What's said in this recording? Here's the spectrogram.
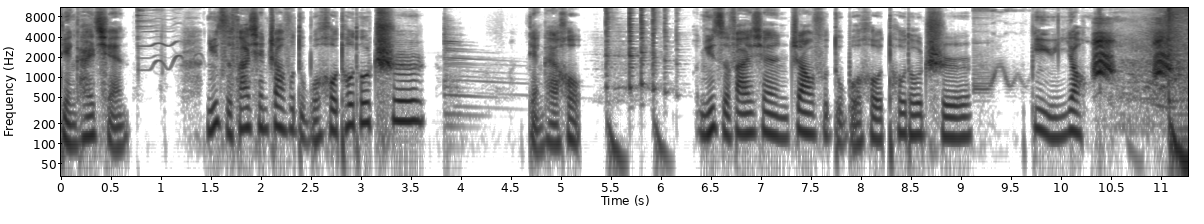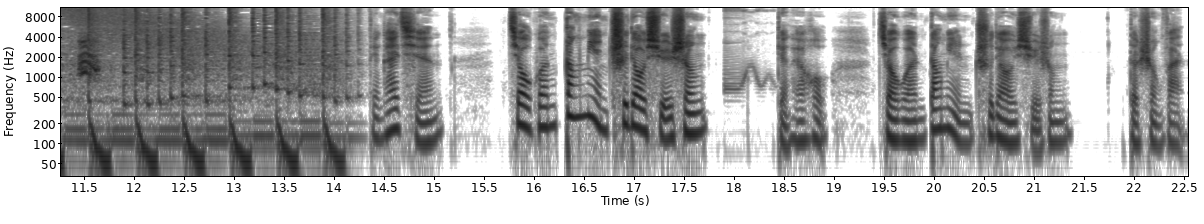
点开前，女子发现丈夫赌博后偷偷吃；点开后，女子发现丈夫赌博后偷偷吃避孕药。点开前，教官当面吃掉学生；点开后，教官当面吃掉学生的剩饭。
